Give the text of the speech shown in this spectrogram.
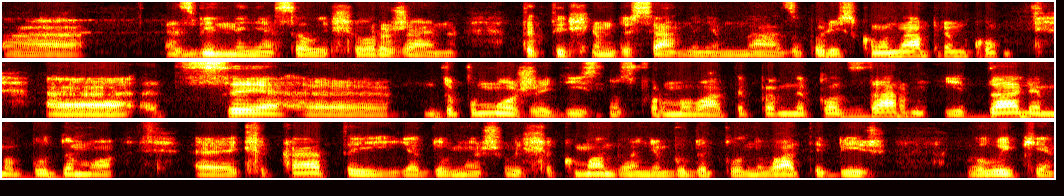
е, звільнення селища Урожайне тактичним досягненням на запорізькому напрямку. Е, Це допоможе дійсно сформувати певний плацдарм, і далі ми будемо чекати. Я думаю, що вище командування буде планувати більш великі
